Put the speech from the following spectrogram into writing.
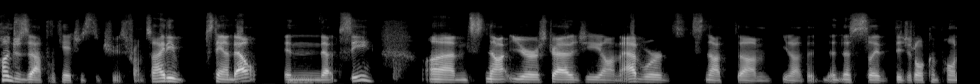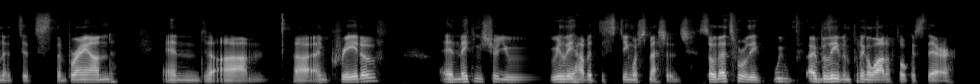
hundreds of applications to choose from. So how do you stand out? In that sea. Um, it's not your strategy on AdWords. It's not um, you know the, necessarily the digital components. It's the brand and um, uh, and creative, and making sure you really have a distinguished message. So that's where we, we I believe in putting a lot of focus there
